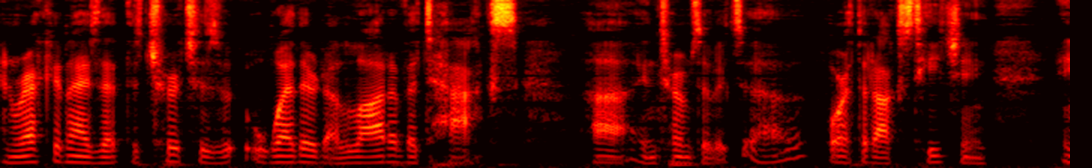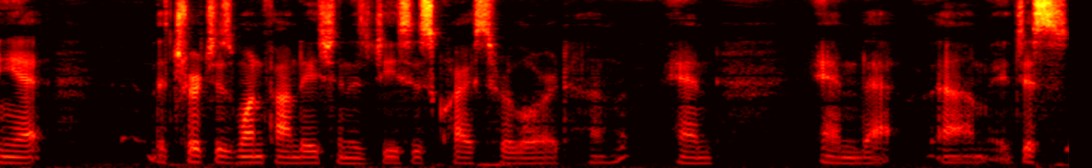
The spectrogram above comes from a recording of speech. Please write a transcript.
and recognize that the church has weathered a lot of attacks uh, in terms of its uh, orthodox teaching, and yet the church's one foundation is Jesus Christ, her Lord, um, and and that um, it just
